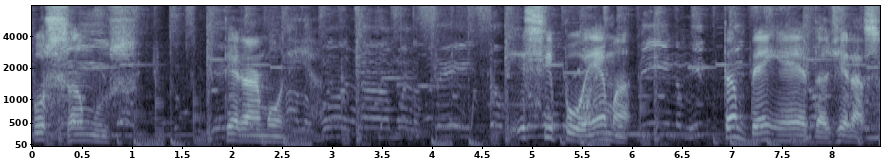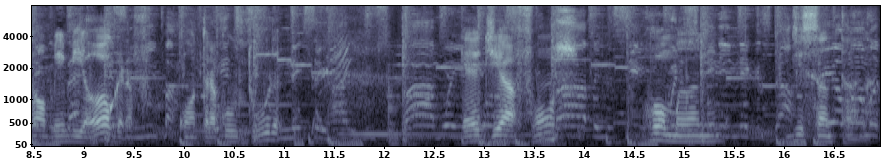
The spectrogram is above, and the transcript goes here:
possamos ter harmonia. Esse poema também é da geração mimeógrafo contra a cultura. É de Afonso Romano de Santana.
